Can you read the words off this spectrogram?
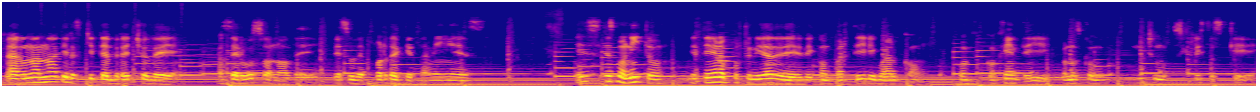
Claro, no, nadie les quita el derecho de hacer uso ¿no? de, de su deporte que también es es, es bonito. He tenido la oportunidad de, compartir igual con, con, gente y conozco muchos motociclistas que,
